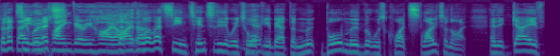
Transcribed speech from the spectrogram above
But that's they the- weren't that's- playing very high That- either. Well, that's the intensity that we're talking about. The mo- ball movement was quite slow tonight, and it gave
